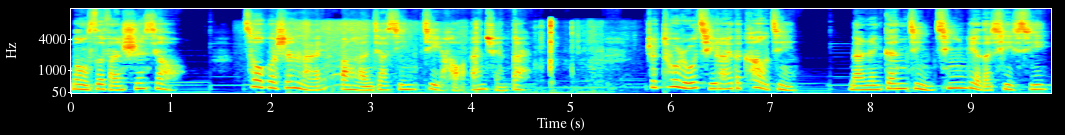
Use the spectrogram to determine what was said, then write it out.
孟思凡失笑，凑过身来帮蓝嘉欣系好安全带。这突如其来的靠近，男人干净清冽的气息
